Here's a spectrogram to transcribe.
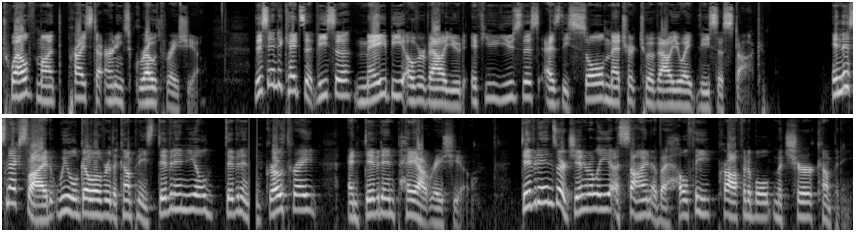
12 month price to earnings growth ratio. This indicates that Visa may be overvalued if you use this as the sole metric to evaluate Visa stock. In this next slide, we will go over the company's dividend yield, dividend growth rate, and dividend payout ratio. Dividends are generally a sign of a healthy, profitable, mature company.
